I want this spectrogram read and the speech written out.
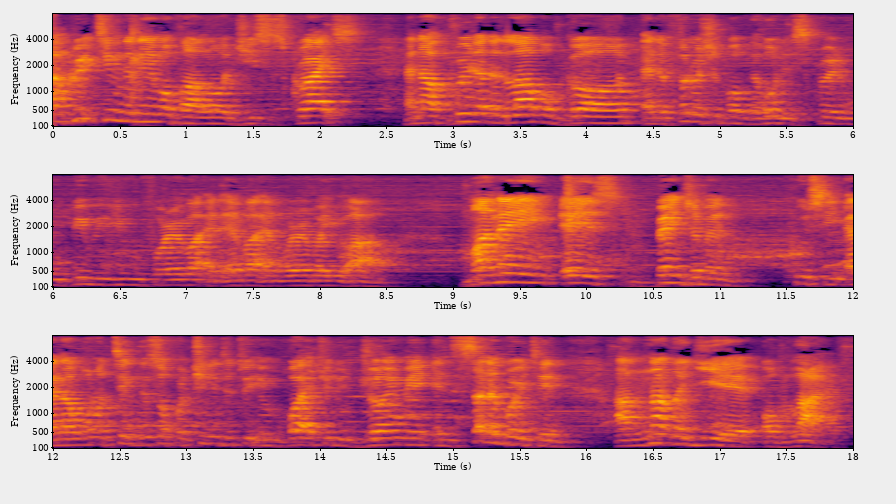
I greet you in the name of our Lord Jesus Christ, and I pray that the love of God and the fellowship of the Holy Spirit will be with you forever and ever and wherever you are. My name is Benjamin Kusi, and I want to take this opportunity to invite you to join me in celebrating another year of life.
